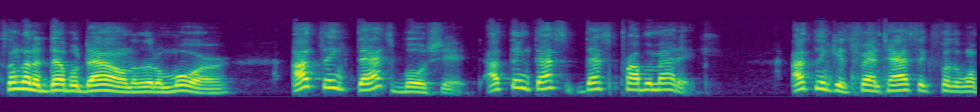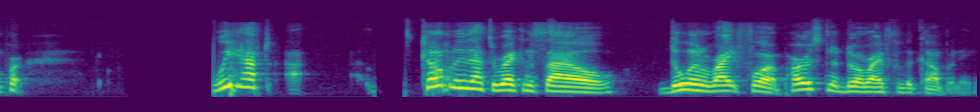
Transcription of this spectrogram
So I'm gonna double down a little more. I think that's bullshit. I think that's that's problematic. I think it's fantastic for the one per. We have to. Companies have to reconcile doing right for a person or doing right for the company.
